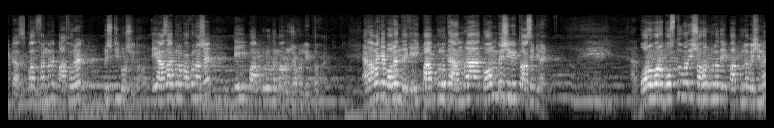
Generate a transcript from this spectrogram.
একটা আছে, কদফান মানে পাথরের বৃষ্টি বর্ষিত হয়। এই আজাবগুলো কখন আসে? এই পাপগুলোতে মানুষ যখন লিপ্ত হয়। আর আমাকে বলেন দেখি, এই পাপগুলোতে আমরা কম বেশি লিপ্ত আছি কি নাই? আর বড় বড় বস্তুবাদী শহরগুলোতে এই পাপগুলো বেশি না?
